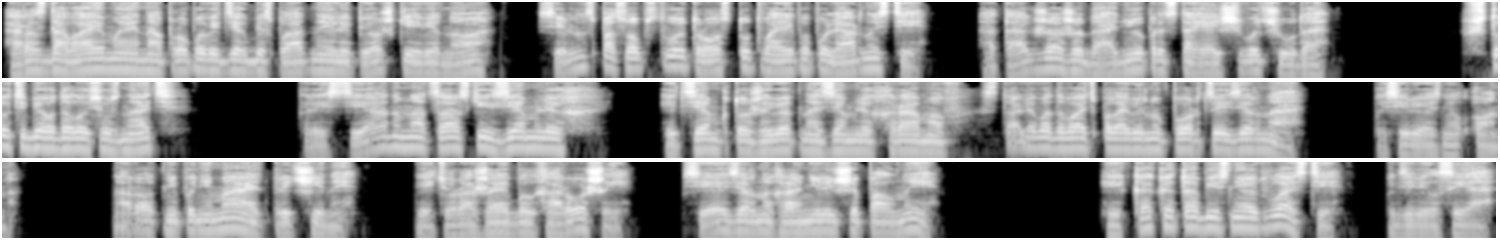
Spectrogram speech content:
«А раздаваемые на проповедях бесплатные лепешки и вино сильно способствуют росту твоей популярности, а также ожиданию предстоящего чуда. Что тебе удалось узнать? Крестьянам на царских землях и тем, кто живет на землях храмов, стали выдавать половину порции зерна, — посерьезнел он. Народ не понимает причины, ведь урожай был хороший, все зернохранилища полны. И как это объясняют власти? — удивился я,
